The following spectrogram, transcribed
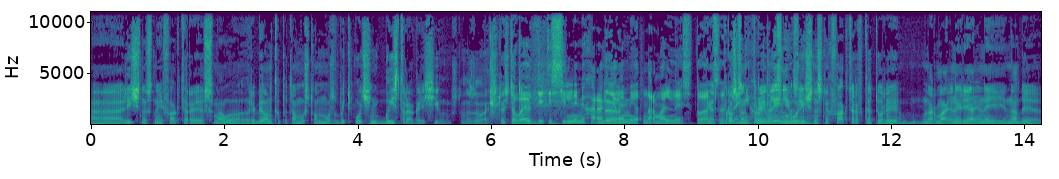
личностные факторы самого ребенка, потому что он может быть очень быстро агрессивным, что называется. То есть Бывают это... дети с сильными характерами, да. это нормальная ситуация. Это просто для них проявление его личностных факторов, которые нормальные, реальные, и надо.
